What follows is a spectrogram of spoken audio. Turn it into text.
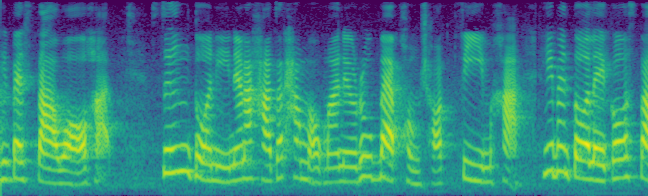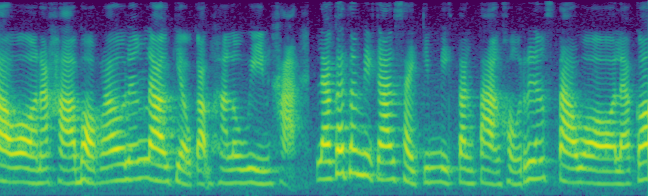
ที่เป็น Star Wars ค่ะ ซึ่งตัวนี้เนี่ยนะคะจะทำออกมาในรูปแบบของช็อตฟิล์มค่ะ ที่เป็นตัว Lego Star Wars นะคะ บอกเล่าเรื่องราวเกี่ยวกับฮาโลวีนค่ะ แล้วก็จะมีการใส่กิมมิคต่างๆ ของเรื่อง Star Wars แล้วก็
